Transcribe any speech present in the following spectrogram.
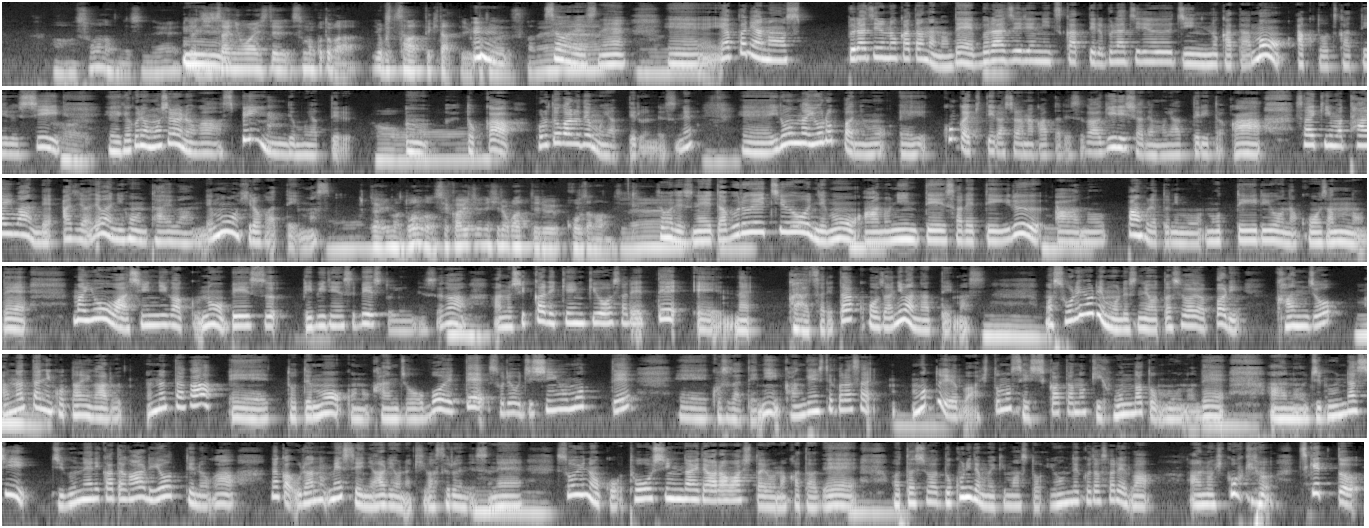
ああそうなんですね。実際にお会いして、そのことがよく伝わってきたっていうことなんですかね。そうですね。うん。えーやっぱりあの、スブラジルの方なので、ブラジルに使っている、ブラジル人の方もアクトを使っているし、はい。えー逆に面白いのが、スペインでもやってる。あうん。と、か、ポルトガルでもやってるんですね。えーいろんなヨーロッパにも、えー今回来ていらっしゃらなかったですが、ギリシャでもやってりとか、最近は台湾で、アジアでは日本、台湾でも広がっています。じゃあ今どんどん世界中に広がってる講座なんですね。そうですね。WHO でも、あの、認定されている、うんあの、パンフレットにも載っているような講座なので、まあ、要は心理学のベース、エビデンスベースというんですが、うんあの、しっかり研究をされて、えーな、開発された講座にはなっています。うん。まあ、それよりもですね、私はやっぱり感情、うんあなたに答えがある。あなたが、えーとてもこの感情を覚えて、それを自信を持って、えー子育てに還元してください。もっと言えば、人の接し方の基本だと思うので、あの、自分らしい、自分のやり方があるよっていうのが、なんか裏のメッセージにあるような気がするんですね。そういうのをこう、等身大で表したような方で、私はどこにでも行きますと呼んでくだされば、あの飛行機のチケット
